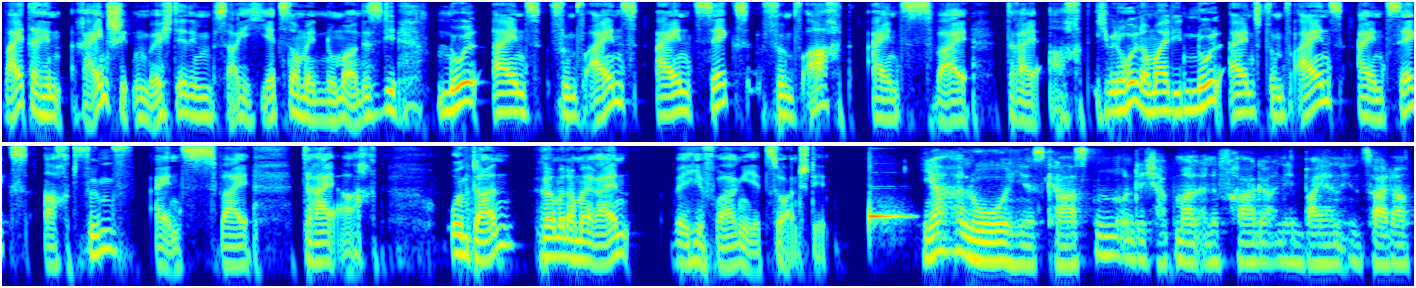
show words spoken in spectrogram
weiterhin reinschicken möchte, dem sage ich jetzt nochmal die Nummer. Und das ist die 0151 1658 1238. Ich wiederhole nochmal die 0151 1685 1238. Und dann hören wir doch mal rein, welche Fragen jetzt so anstehen. Ja, hallo, hier ist Carsten und ich habe mal eine Frage an den Bayern Insider.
